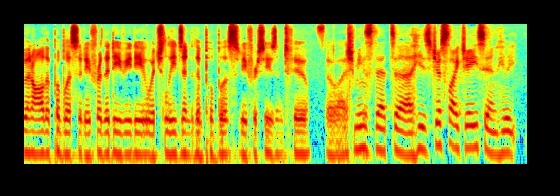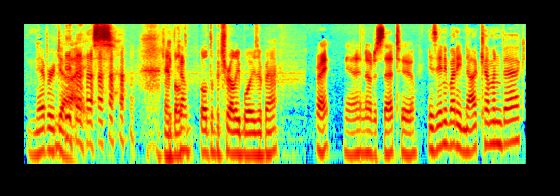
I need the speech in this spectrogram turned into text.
doing all the publicity for the DVD, which leads into the publicity for season two. So, uh, which means that uh, he's just like Jason. He never dies. and both both the Petrelli boys are back. Right. Yeah, I noticed that too. Is anybody not coming back?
